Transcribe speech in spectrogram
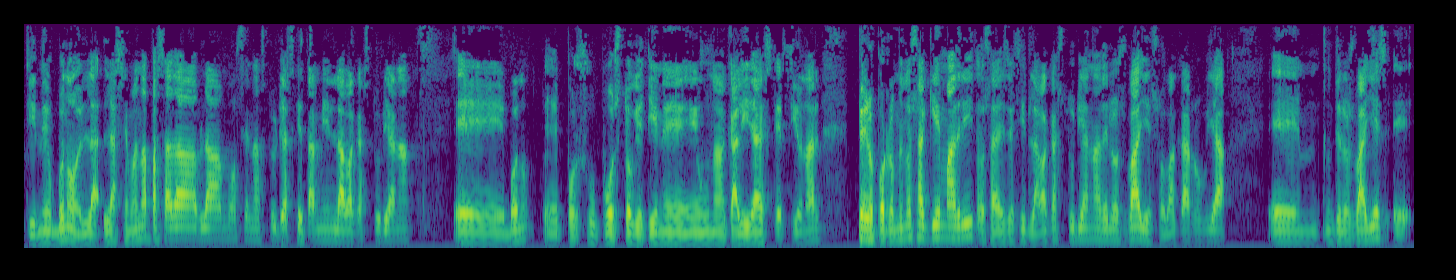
tiene bueno la, la, semana pasada hablábamos en Asturias que también la vaca asturiana eh, bueno eh, por supuesto que tiene una calidad excepcional, pero por lo menos aquí en Madrid, o sea, es decir, la vaca asturiana de los valles o vaca rubia eh, de los valles eh,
